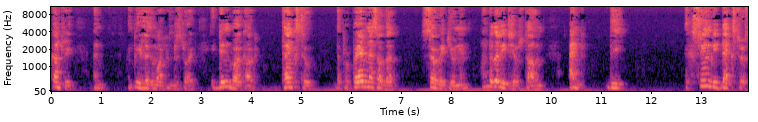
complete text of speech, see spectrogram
country, and imperialism wanted to destroy it. It didn't work out, thanks to the preparedness of the Soviet Union under the leadership of Stalin and the extremely dexterous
